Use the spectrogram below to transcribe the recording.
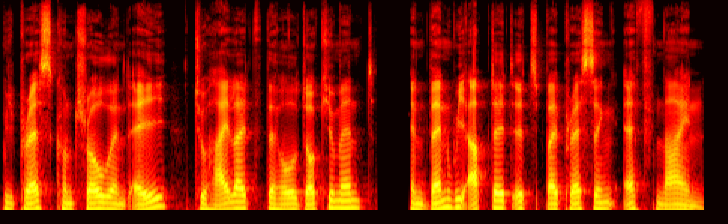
we press Ctrl and A to highlight the whole document and then we update it by pressing F9.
